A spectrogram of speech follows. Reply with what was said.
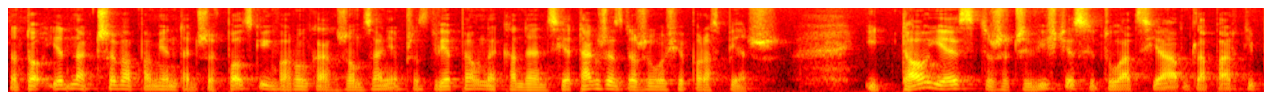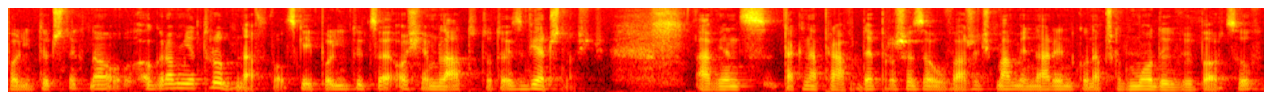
no to jednak trzeba pamiętać, że w polskich warunkach rządzenie przez dwie pełne kadencje także zdarzyło się po raz pierwszy. I to jest rzeczywiście sytuacja dla partii politycznych no, ogromnie trudna. W polskiej polityce 8 lat to to jest wieczność. A więc tak naprawdę, proszę zauważyć, mamy na rynku na przykład młodych wyborców,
